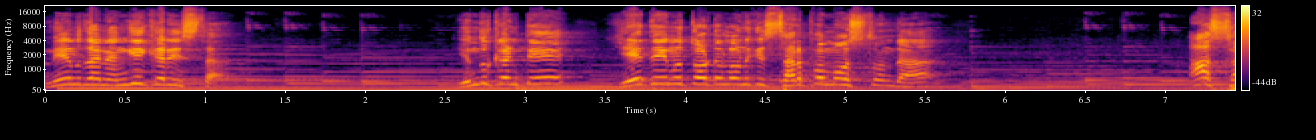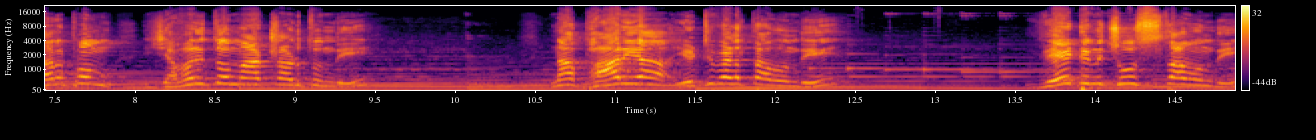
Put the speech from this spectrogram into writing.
నేను దాన్ని అంగీకరిస్తా. ఎందుకంటే ఏదైనా తోటలోనికి సర్పం వస్తుందా? ఆ సర్పం ఎవరితో మాట్లాడుతుంది? నా భార్య ఎటు వెళతా ఉంది? వేటిని చూస్తా ఉంది?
